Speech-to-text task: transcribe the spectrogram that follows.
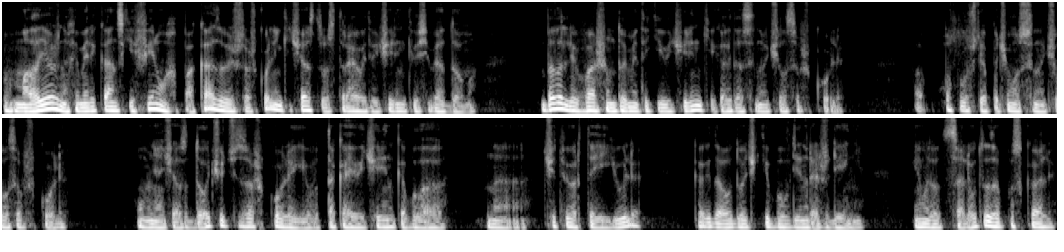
В молодежных американских фильмах показывают, что школьники часто устраивают вечеринки у себя дома. Было ли в вашем доме такие вечеринки, когда сын учился в школе? А, послушайте, а почему сын учился в школе? У меня сейчас дочь учится в школе, и вот такая вечеринка была на 4 июля, когда у дочки был день рождения. И мы тут салюты запускали.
